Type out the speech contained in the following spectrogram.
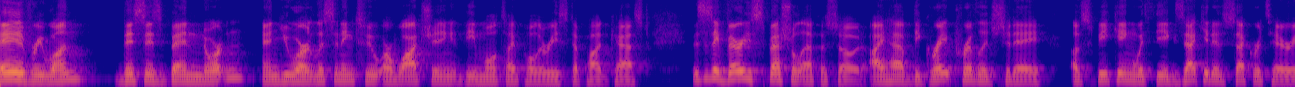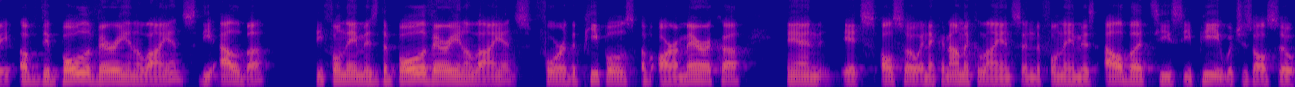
Hey everyone, this is Ben Norton, and you are listening to or watching the Multipolarista podcast. This is a very special episode. I have the great privilege today of speaking with the executive secretary of the Bolivarian Alliance, the ALBA. The full name is the Bolivarian Alliance for the Peoples of Our America, and it's also an economic alliance, and the full name is ALBA TCP, which is also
